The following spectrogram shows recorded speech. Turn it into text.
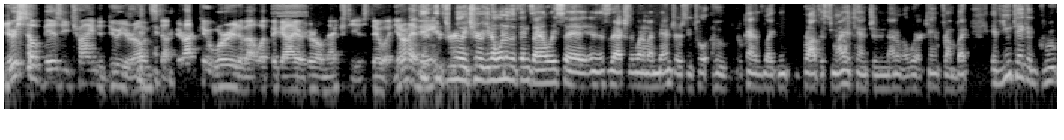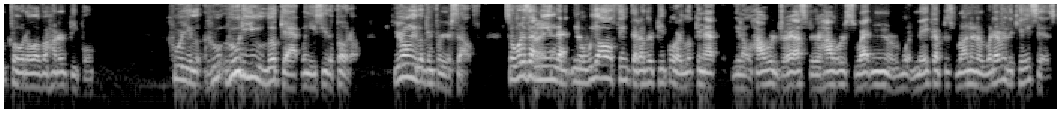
you're so busy trying to do your own stuff. You're not too worried about what the guy or girl next to you is doing. You know what i mean? it's really true. You know one of the things i always say and this is actually one of my mentors who told who, who kind of like brought this to my attention and i don't know where it came from but if you take a group photo of 100 people who are you who who do you look at when you see the photo? You're only looking for yourself so what does that right. mean that you know we all think that other people are looking at you know how we're dressed or how we're sweating or what makeup is running or whatever the case is,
